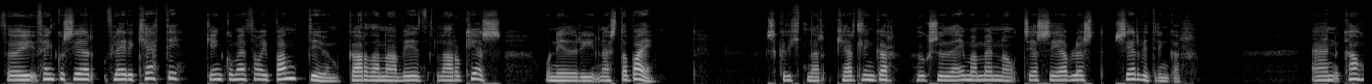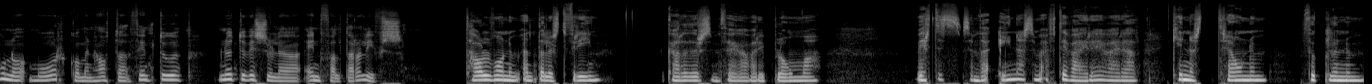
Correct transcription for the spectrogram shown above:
Þau fengu sér fleiri ketti, gengu með þá í bandi um gardana við Larokes og niður í næsta bæ. Skrítnar kjærlingar hugsuðu heimamenn á Jersey eflaust sérvitringar. En Kahún og Mór kominn hátað 50 nutu vissulega einfaldara lífs. Tálvonum endalust frí, garður sem þegar var í blóma, virtist sem það eina sem eftir væri væri að kynast trjánum, fugglunum,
